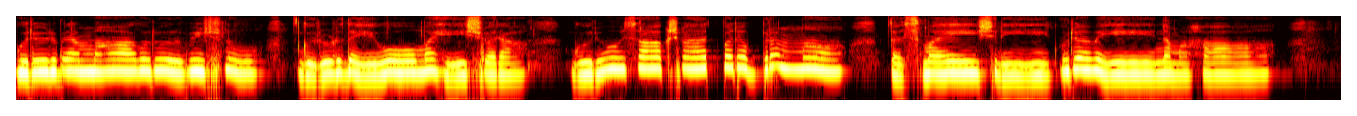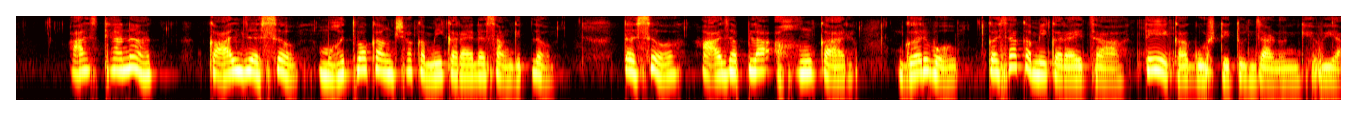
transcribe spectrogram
गुरुर्ब्रह्मा गुरुर्विष्णू गुरुर्देव महेश्वरा गुरु साक्षात परब्रह्म तस्मै श्री गुरवे नमहा आज ध्यानात काल जसं महत्वाकांक्षा कमी करायला सांगितलं तसं आज आपला अहंकार गर्व कसा कमी करायचा ते एका गोष्टीतून जाणून घेऊया.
